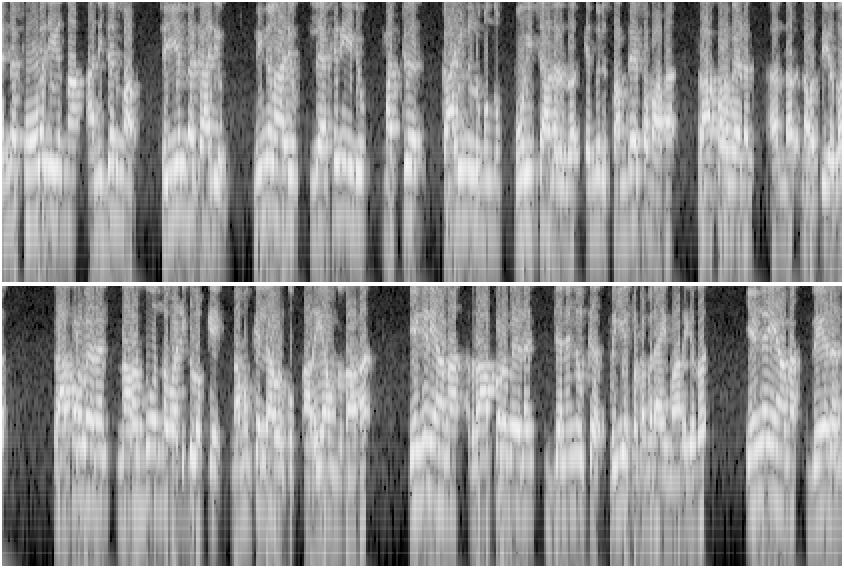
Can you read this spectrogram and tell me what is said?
എന്നെ ഫോളോ ചെയ്യുന്ന അനുജന്മാർ ചെയ്യേണ്ട കാര്യം നിങ്ങൾ ആരും ലഹരിയിലും മറ്റ് കാര്യങ്ങളിലുമൊന്നും പോയി ചാടരുത് എന്നൊരു സന്ദേശമാണ് റാപ്പർ വേടൻ നടത്തിയത്. റാപ്പർ വേടൻ നടന്നു വന്ന വഴികളൊക്കെ നമുക്കെല്ലാവർക്കും അറിയാവുന്നതാണ്. എങ്ങനെയാണ് റാപ്പർ വേടൻ ജനങ്ങൾക്ക് പ്രിയപ്പെട്ടവനായി മാറിയത്? എങ്ങനെയാണ് വേടൻ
